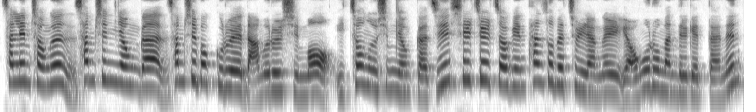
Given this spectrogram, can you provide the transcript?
산림청은 30년간 30억 그루의 나무를 심어 2050년까지 실질적인 탄소 배출량을 0으로 만들겠다는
